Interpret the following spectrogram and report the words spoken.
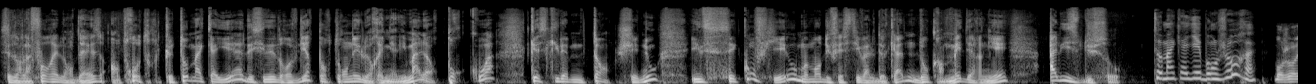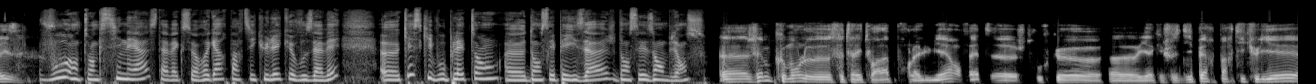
c'est dans la forêt landaise, entre autres, que Thomas Caillet a décidé de revenir pour tourner Le règne animal. Alors pourquoi? Qu'est-ce qu'il aime tant chez nous? Il s'est confié au moment du Festival de Cannes, donc en mai dernier, Alice Dussault. Thomas Caillet, bonjour. Bonjour Lise. Vous, en tant que cinéaste, avec ce regard particulier que vous avez, euh, qu'est-ce qui vous plaît tant euh, dans ces paysages, dans ces ambiances? Euh, J'aime comment le, ce territoire-là prend la lumière. En fait, je trouve que il y a quelque chose d'hyper particulier,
